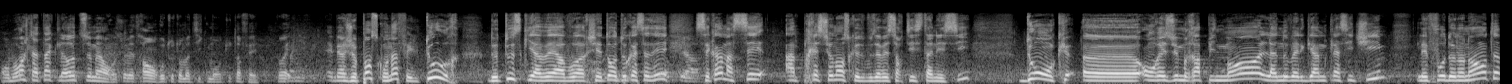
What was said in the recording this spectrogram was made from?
On branche la TAC, la haute se met en route. se mettra en route automatiquement, tout à fait. Ouais. Eh bien, je pense qu'on a fait le tour de tout ce qu'il y avait à voir chez toi. En tout cas, cette année, c'est quand même assez impressionnant ce que vous avez sorti cette année-ci. Donc, euh, on résume rapidement la nouvelle gamme Classici, les fours de 90,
